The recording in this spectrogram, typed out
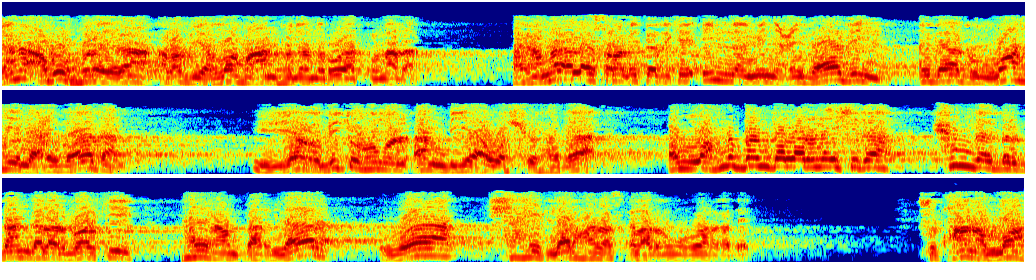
yana abu hurayra roziyallohu anhudan rivoyat qilinadi payg'ambar alayhissalom aytadiki ollohni bandalarini ichida shunday bir bandalar borki payg'ambarlar va shahidlar havas qiladi ularga deb. Subhanalloh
